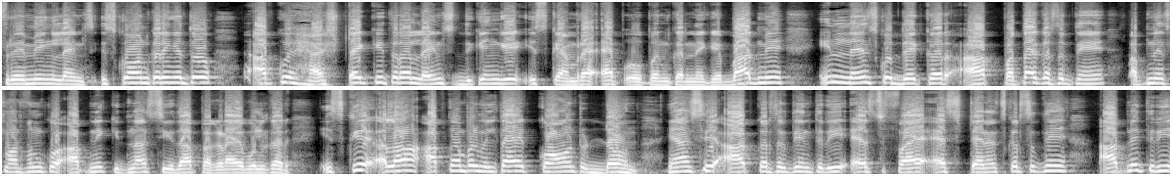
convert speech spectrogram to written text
फ्रेमिंग लाइन्स इसको ऑन करेंगे तो आपको हैशटैग की तरह लाइन्स दिखेंगे इस कैमरा ऐप ओपन करने के बाद में। इन लाइन्स को देखकर आप पता कर सकते हैं अपने स्मार्टफ़ोन को आपने कितना सीधा पकड़ा है बोलकर। इसके अलावा आपको यहाँ पर मिलता है काउंट डाउन यहाँ से आप कर सकते हैं थ्री एस फाइव एस कर सकते हैं। आपने थ्री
